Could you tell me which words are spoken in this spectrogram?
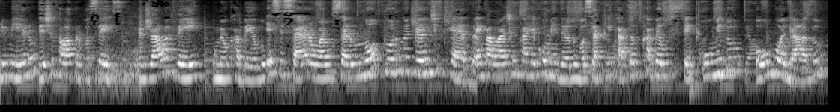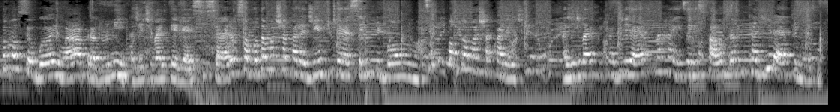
I. Deixa eu falar pra vocês, eu já lavei o meu cabelo. Esse sérum é um sérum noturno de anti-queda. A embalagem tá recomendando você aplicar tanto cabelo seco, úmido ou molhado. É o seu banho lá pra dormir, a gente vai pegar esse sérum. Só vou dar uma chacoalhadinha porque é sempre bom, é sempre bom dar uma chacoalhadinha. A gente vai aplicar direto na raiz, eles falam pra aplicar direto mesmo.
